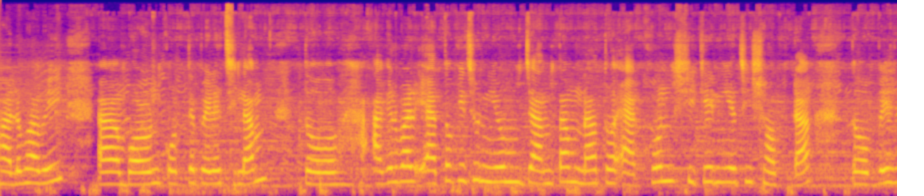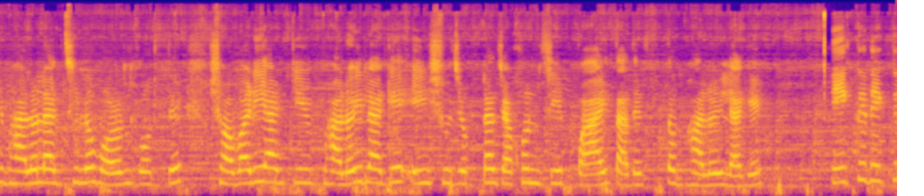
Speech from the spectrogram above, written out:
ভালোভাবেই বরণ করতে পেরেছিলাম। তো আগেরবার এত কিছু নিয়ম জানতাম না। তো এখন শিখে নিয়েছি সবটা। তো বেশ ভালো লাগছিল বরণ করতে। সবারই আর কি ভালোই লাগে। এই সুযোগটা যখন যে পায়, তাদের তো ভালোই লাগে। দেখতে দেখতে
